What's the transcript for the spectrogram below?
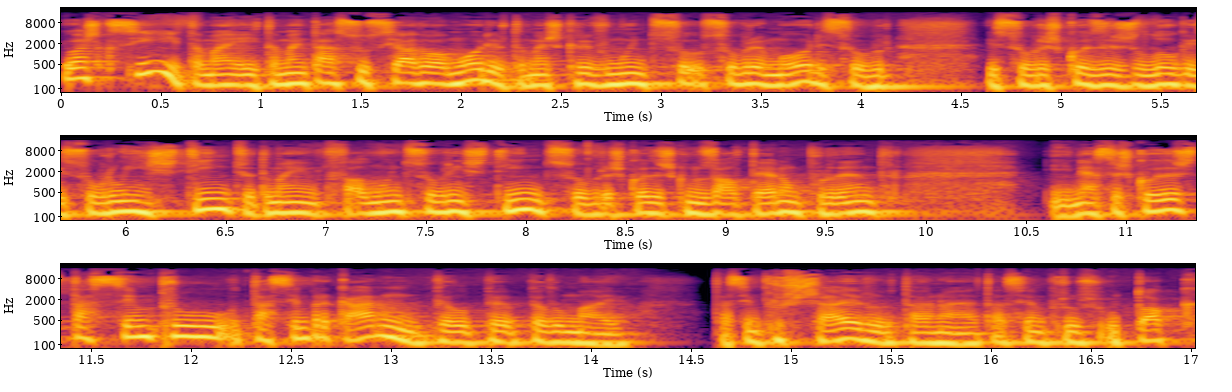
Eu acho que sim, e também, e também está associado ao amor. Eu também escrevo muito so, sobre amor e sobre, e sobre as coisas loucas e sobre o instinto. Eu também falo muito sobre instinto, sobre as coisas que nos alteram por dentro. E nessas coisas está sempre, está sempre a carne pelo, pelo, pelo meio. Está sempre o cheiro, está, não é? está sempre o, o toque.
